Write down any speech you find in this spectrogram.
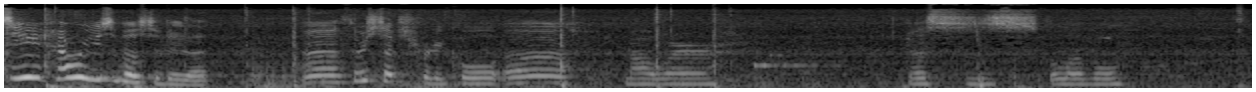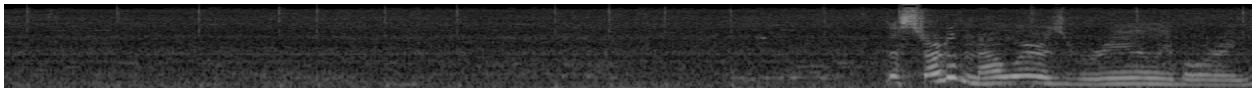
See, how are you supposed to do that? Uh, three steps pretty cool. Uh, malware. This is a level. The start of malware is really boring.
